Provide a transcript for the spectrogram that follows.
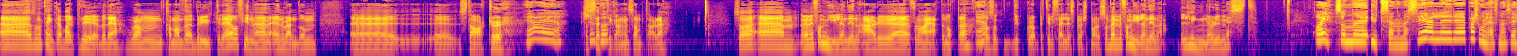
Så nå tenkte jeg bare prøve det. Hvordan kan man bruke det og finne en, random uh, starter Ja, ja, ja. og sette i gang en samtale. Så um, hvem i familien din er du eh, For nå har jeg appen oppe, Ja. og så dukker det opp et tilfeldig spørsmål. Så hvem i familien din ligner du mest? Oi, sånn uh, utseendemessig eller eh, personlighetsmessig?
